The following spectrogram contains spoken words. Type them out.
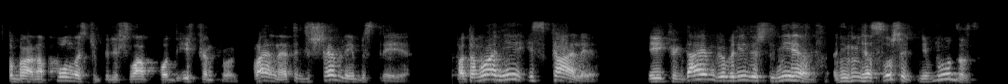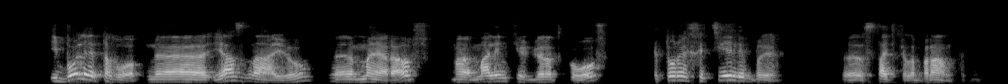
чтобы она полностью перешла под их контроль. Правильно? Это дешевле и быстрее. Потому они искали. И когда им говорили, что нет, они меня слушать не будут. И более того, э, я знаю э, мэров маленьких городков, которые хотели бы э, стать коллаборантами.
